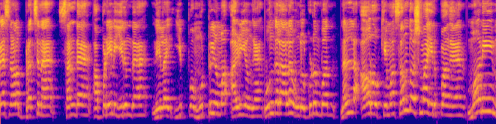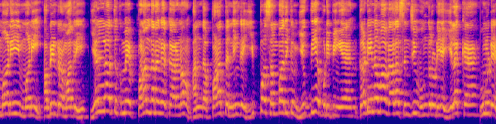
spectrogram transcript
பேசினாலும் பிரச்சனை சண்டை அப்படின்னு இருந்த நிலை இப்போ முற்றிலுமா அழியுங்க. உங்களால உங்கள் குடும்பம் நல்ல ஆரோக்கியமா சந்தோஷமா இருப்பாங்க. மணி மணி மணி அப்படின்ற மாதிரி எல்லாத்துக்குமே பணம் தானங்க காரணம். அந்த பணத்தை நீங்க இப்போ சம்பாதிக்கும் யுக்திய பிடிப்பீங்க. கடினமா வேலை செஞ்சு உங்களுடைய இலக்க உங்களுடைய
